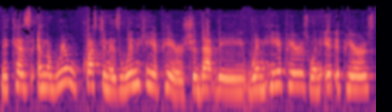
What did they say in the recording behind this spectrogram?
Because, and the real question is when he appears, should that be when he appears, when it appears?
